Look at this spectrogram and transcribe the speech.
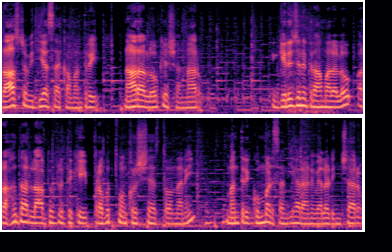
రాష్ట్ర విద్యాశాఖ మంత్రి నారా లోకేష్ అన్నారు. గిరిజన గ్రామాలలో రహదారుల అభివృద్ధికి ప్రభుత్వం కృషి చేస్తోందని మంత్రి గుమ్మడి సంధ్యారాణి వెల్లడించారు.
